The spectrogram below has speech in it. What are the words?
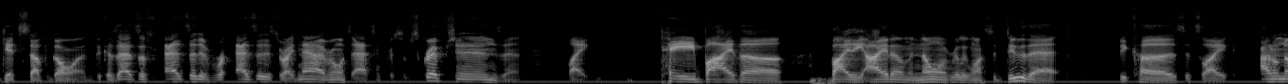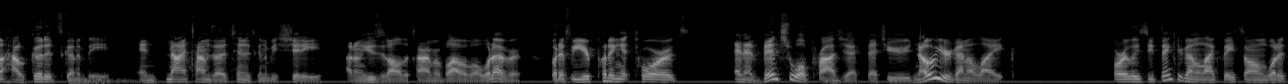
get stuff going because as of as it is as it is right now everyone's asking for subscriptions and like pay by the by the item and no one really wants to do that because it's like i don't know how good it's to be and nine times out of ten it's to be shitty. I don't use it all the time or blah blah blah whatever. But if you're putting it towards an eventual project that you know you're to like, or at least you think you're going to like based on what it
